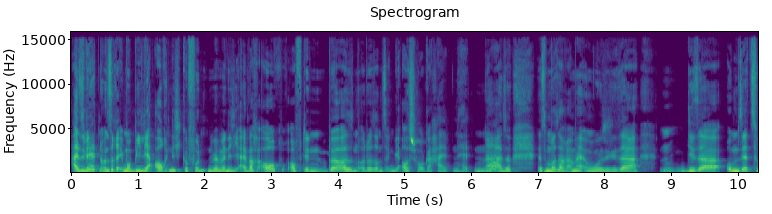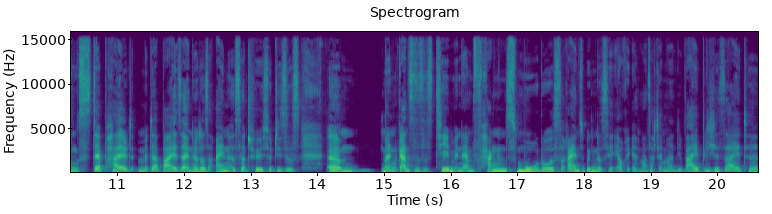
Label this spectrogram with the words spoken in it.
also wir hätten unsere Immobilie auch nicht gefunden, wenn wir nicht einfach auch auf den Börsen oder sonst irgendwie Ausschau gehalten hätten. Ne? Also es muss auch immer irgendwo dieser, dieser Umsetzungsstep halt mit dabei sein. Ne? Das eine ist natürlich so dieses ähm, mein ganzes System in Empfangensmodus reinzubringen. Das ist ja auch, man sagt ja immer die weibliche Seite,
